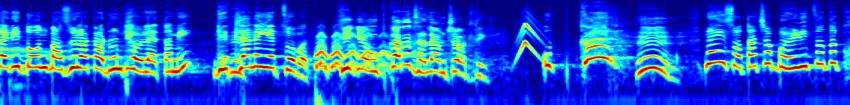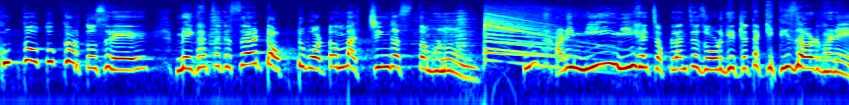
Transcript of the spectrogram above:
तरी दोन बाजूला काढून ठेवल्यात मी घेतल्या नाहीयेत सोबत. ठीक आहे उपकारच झाले आमच्यावरती. उपकार नाही स्वतःच्या बहिणीचं तर खूप कौतुक करतोस रे. मेघाचं कसं टॉप टू बॉटम मॅचिंग असतं म्हणून? आणि मी मी हे चपलांचे जोड घेतले तर किती जड म्हणे.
